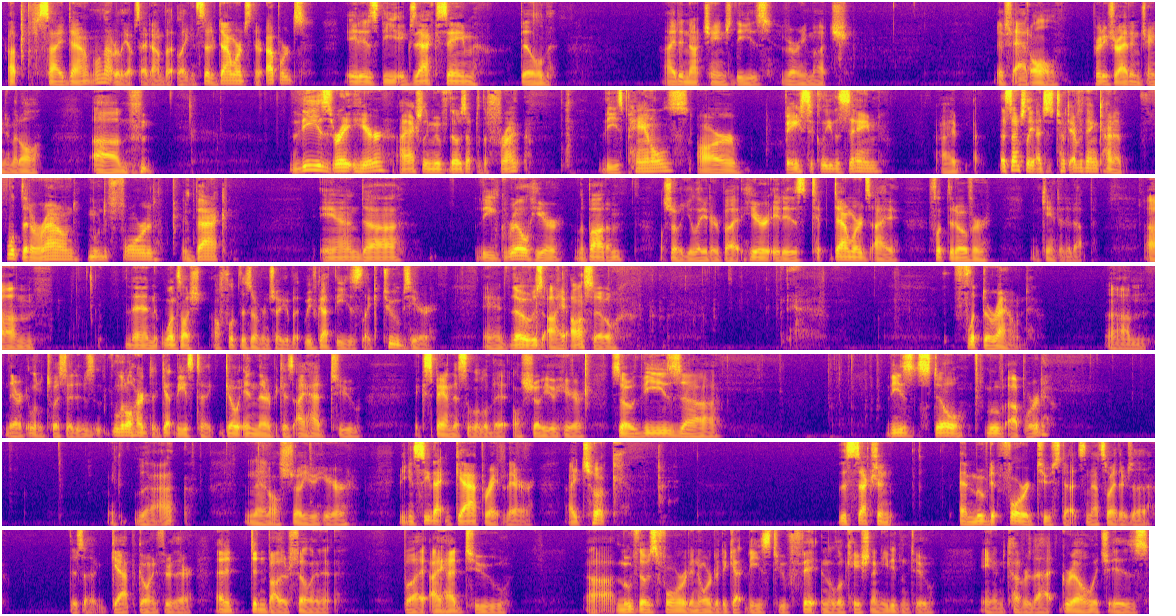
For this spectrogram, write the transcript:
upside down. Well, not really upside down, but like instead of downwards, they're upwards. It is the exact same build. I did not change these very much, if at all. Pretty sure I didn't change them at all. Um, these right here, I actually moved those up to the front. These panels are basically the same. I essentially I just took everything, kind of flipped it around, moved it forward and back, and uh, the grill here on the bottom, I'll show you later, but here it is tipped downwards. I flipped it over and canted it up. Um, then once I'll, I'll flip this over and show you, but we've got these like tubes here, and those I also flipped around. Um, they're a little twisted. It was a little hard to get these to go in there because I had to expand this a little bit. I'll show you here. So these uh, these still move upward like that. And then I'll show you here. You can see that gap right there. I took this section and moved it forward two studs, and that's why there's a there's a gap going through there. And it didn't bother filling it, but I had to uh, move those forward in order to get these to fit in the location I needed them to, and cover that grill, which is,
